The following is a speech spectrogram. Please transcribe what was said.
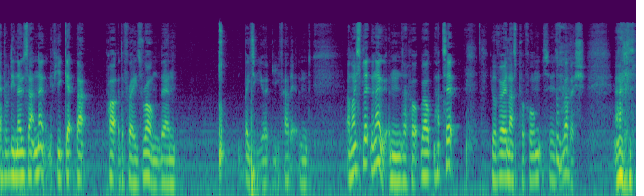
everybody knows that note. And if you get that part of the phrase wrong, then basically you have had it. And and I split the note, and I thought, well, that's it. Your very last performance is rubbish. And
